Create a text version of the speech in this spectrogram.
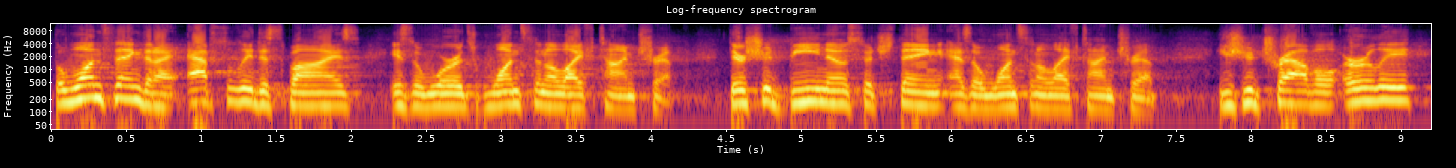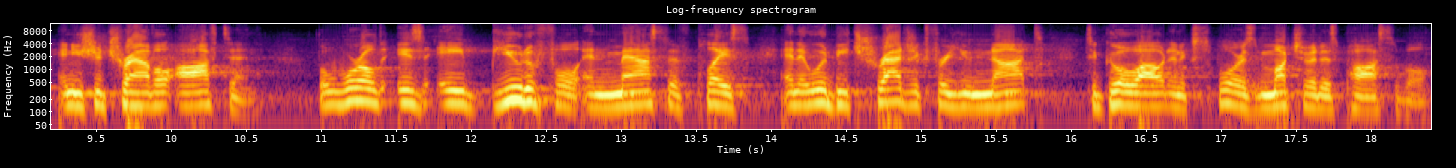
The one thing that I absolutely despise is the words once in a lifetime trip. There should be no such thing as a once in a lifetime trip. You should travel early and you should travel often. The world is a beautiful and massive place, and it would be tragic for you not to go out and explore as much of it as possible.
